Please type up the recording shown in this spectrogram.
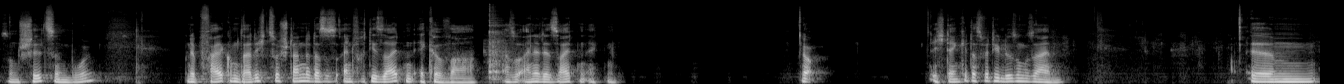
so ein Schildsymbol. Und der Pfeil kommt dadurch zustande, dass es einfach die Seitenecke war. Also eine der Seitenecken. Ja. Ich denke, das wird die Lösung sein. Ähm,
